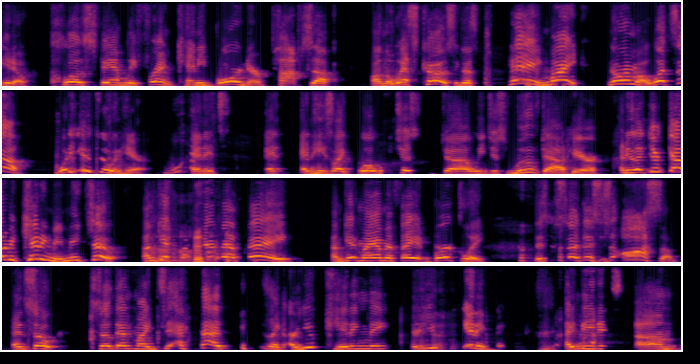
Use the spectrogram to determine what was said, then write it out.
you know, close family friend Kenny Bordner pops up on the West Coast and goes, "Hey, Mike, Norma, what's up? What are you doing here?" What? And it's and and he's like, "Well, we just uh, we just moved out here. And he's like, You've got to be kidding me. Me too. I'm getting my MFA. I'm getting my MFA at Berkeley. This is so, this is awesome. And so so then my dad is like, Are you kidding me? Are you kidding me? I mean, it's um,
